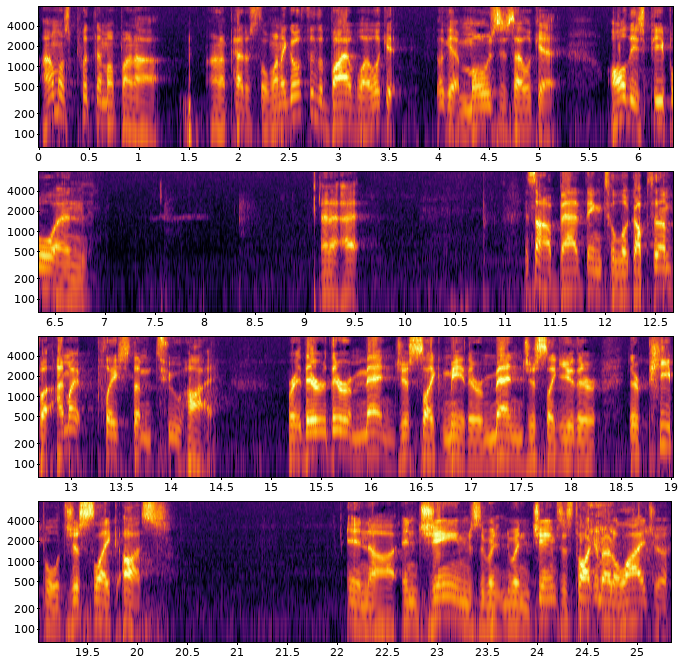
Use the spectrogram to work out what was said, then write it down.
I almost put them up on a on a pedestal. When I go through the Bible, I look at look at Moses, I look at all these people, and and I, it's not a bad thing to look up to them, but I might place them too high. Right? They're, they're men just like me. They're men just like you. They're, they're people just like us. in, uh, in James, when, when James is talking about Elijah,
